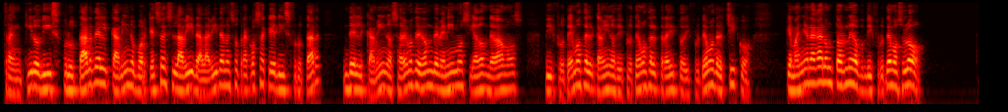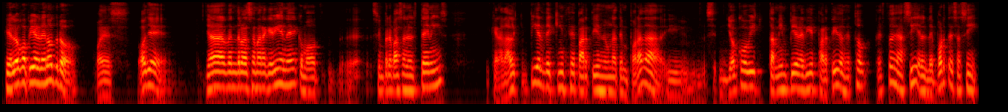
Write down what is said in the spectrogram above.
tranquilo, disfrutar del camino, porque eso es la vida. La vida no es otra cosa que disfrutar del camino. Sabemos de dónde venimos y a dónde vamos. Disfrutemos del camino, disfrutemos del trayecto, disfrutemos del chico. Que mañana gana un torneo, disfrutémoslo. Que luego pierden otro, pues, oye, ya vendrá la semana que viene, como eh, siempre pasa en el tenis. Que Nadal pierde 15 partidos en una temporada y Djokovic también pierde 10 partidos. Esto, esto es así, el deporte es así.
